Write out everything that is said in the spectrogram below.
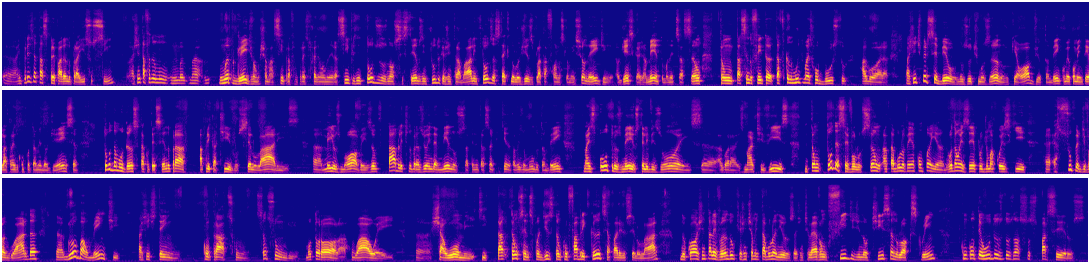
É, a empresa já está se preparando para isso, sim. A gente está fazendo um, uma, uma, um, upgrade, vamos chamar assim, para explicar de uma maneira simples, em todos os nossos sistemas, em tudo que a gente trabalha, em todas as tecnologias e plataformas que eu mencionei, de audiência, engajamento, monetização. Então, está sendo feita, está ficando muito mais robusto agora. A gente percebeu nos últimos anos, o que é óbvio também, como eu comentei lá atrás do comportamento da audiência, toda a mudança está acontecendo para aplicativos, celulares, uh, meios móveis. O tablet no Brasil ainda é menos, a penetração é pequena, talvez no mundo também, mas outros meios, televisões, uh, agora smart TVs. Então, toda essa evolução a Tabula vem acompanhando. Vou dar um exemplo de uma coisa que uh, é super de vanguarda. globalmente, a gente tem contratos com Samsung, Motorola, Huawei, Uh, Xiaomi, que estão tá, sendo expandidos, estão com fabricantes de aparelho celular, no qual a gente está levando o que a gente chama de tabula news. A gente leva um feed de notícia no lock screen com conteúdos dos nossos parceiros.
